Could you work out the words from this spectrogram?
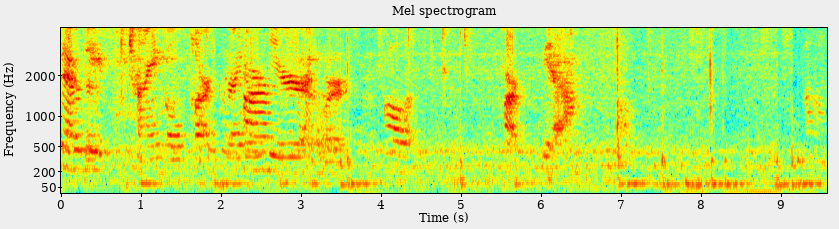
that would the be triangle park right over here or? all of park, yeah. um,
